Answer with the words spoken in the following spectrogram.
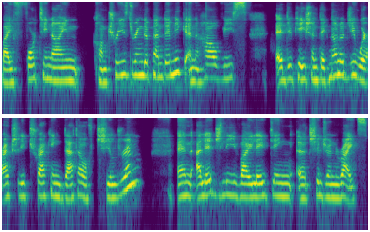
by 49 countries during the pandemic and how this education technology were actually tracking data of children and allegedly violating uh, children rights.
